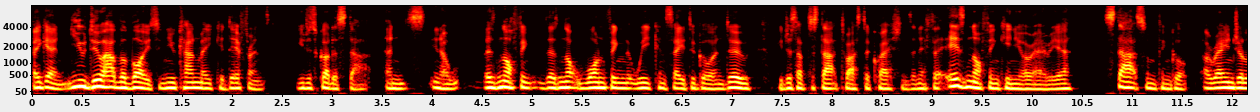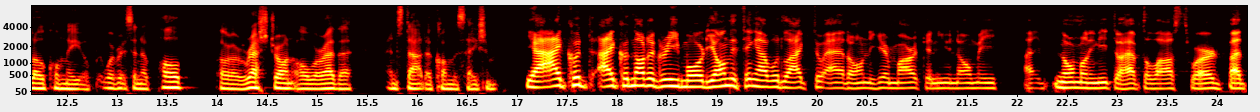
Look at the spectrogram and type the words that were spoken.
again you do have a voice and you can make a difference. You just got to start. And you know there's nothing there's not one thing that we can say to go and do. You just have to start to ask the questions. And if there is nothing in your area start something up. Arrange a local meetup whether it's in a pub or a restaurant or wherever and start a conversation yeah, I could I could not agree more. The only thing I would like to add on here, Mark, and you know me, I normally need to have the last word, but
